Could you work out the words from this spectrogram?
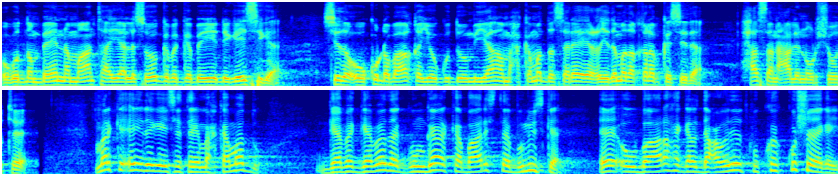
ugu dambeynna maanta ayaa la soo gebagabeeyey dhegaysiga sida uu ku dhawaaqayo guddoomiyaha maxkamadda sare ee ciidamada qalabka sida xasan cali nuur shuute. Markii ay dhegaysatay maxkamaddu gabagabada gungaarka baarista booliiska ee uu baaraha galdacwadeedku ku sheegay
